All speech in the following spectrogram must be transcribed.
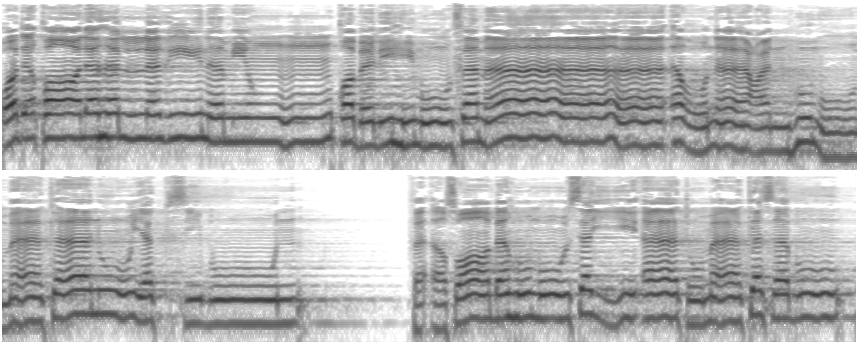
قد قالها الذين من قبلهم فما أغنى عنهم ما كانوا يكسبون. فأصابهم سيئات ما كسبوا.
